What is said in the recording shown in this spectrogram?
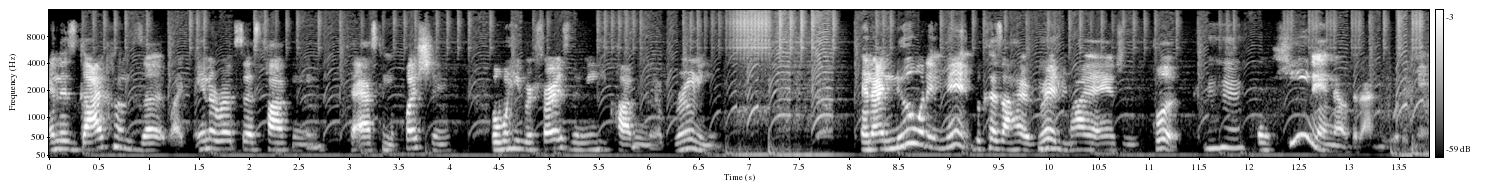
and this guy comes up like interrupts us talking to ask him a question, but when he refers to me, he called me a Bruni. And I knew what it meant because I had read mm-hmm. Maya Angelou's book. Mm-hmm. But he didn't know that I knew what it meant.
